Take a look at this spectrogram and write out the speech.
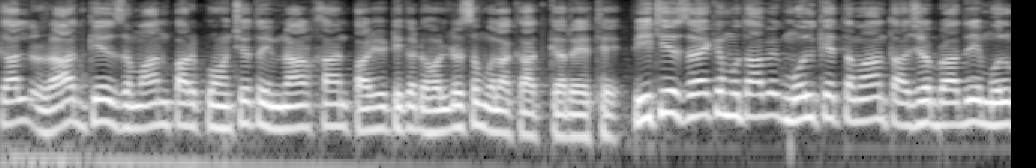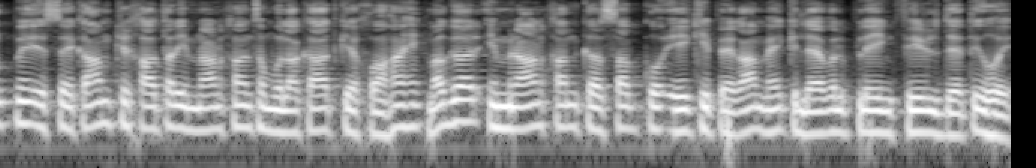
کل رات کے زمان پارک پہنچے تو Imran Khan party ticket holder سے ملاقات کر رہے تھے۔ پی ٹی ایس رائے کے مطابق ملک کے تمام تاجر برادری ملک میں استحکام کی خاطر عمران خان سے ملاقات کے خواہاں ہیں، مگر عمران خان کا سب کو ایک ہی پیغام ہے کہ لیول پلینگ فیلڈ دیتے ہوئے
